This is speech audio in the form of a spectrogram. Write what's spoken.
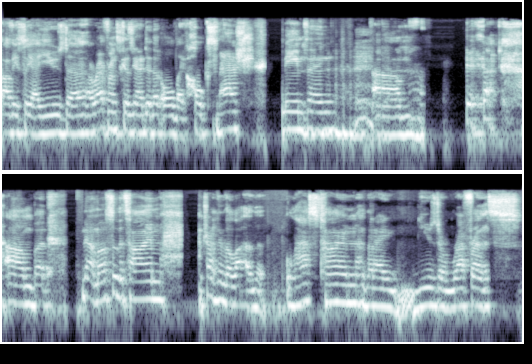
obviously I used a, a reference because you know I did that old like Hulk smash meme thing. Um, um, but no, most of the time, I'm trying to think of the, la- the last time that I used a reference.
